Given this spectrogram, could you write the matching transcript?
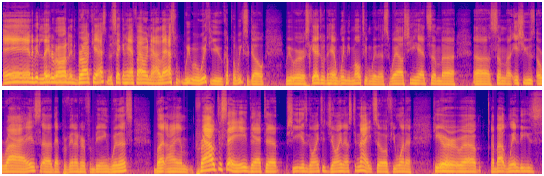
And a bit later on in the broadcast, in the second half hour. Now, last we were with you a couple of weeks ago, we were scheduled to have Wendy Moten with us. Well, she had some uh, uh, some uh, issues arise uh, that prevented her from being with us. But I am proud to say that uh, she is going to join us tonight. So if you want to hear uh, about Wendy's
